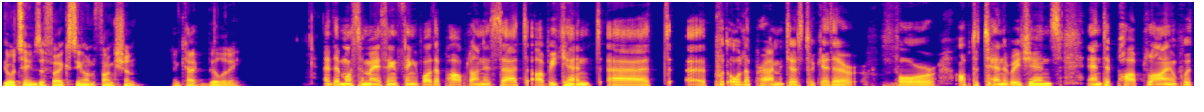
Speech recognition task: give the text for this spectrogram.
your teams are focusing on function and capability. And the most amazing thing about the pipeline is that uh, we can uh, uh, put all the parameters together for up to 10 regions, and the pipeline would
